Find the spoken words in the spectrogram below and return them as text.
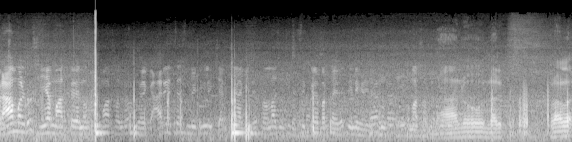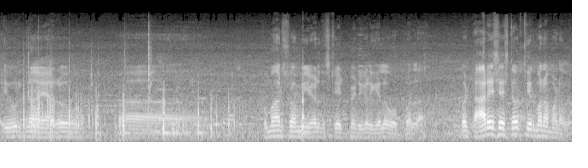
ಬ್ರಾಹ್ಮಣರು ಸಿಎಂ ಆಗ್ತಾರೆ ಅನ್ನೋದು ಕುಮಾರಸ್ವಾಮಿ ಹೇಳಿಕೆ ಆರ್ ಎಸ್ ಎಸ್ ಮೀಟಿಂಗ್ ಚರ್ಚೆ ಆಗಿದೆ. ಪ್ರಹ್ಲಾದ್ ಜೋಶಿ ಕೇಳಿ ಬರ್ತಾ ಇದೆ. ನಿನ್ನೆ ಹೇಳಿದ್ದಾರೆ ಕುಮಾರಸ್ವಾಮಿ. ನಾನು ನರ್ ಪ್ರಹ್ಲ, ಇವ್ರನ್ನ ಯಾರು ಕುಮಾರಸ್ವಾಮಿ ಹೇಳಿದ ಸ್ಟೇಟ್ಮೆಂಟ್ಗಳಿಗೆಲ್ಲ ಒಪ್ಪಲ್ಲ. ಬಟ್ ಆರ್ ಎಸ್ ಎಸ್ನವ್ರು ತೀರ್ಮಾನ ಮಾಡೋದು.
